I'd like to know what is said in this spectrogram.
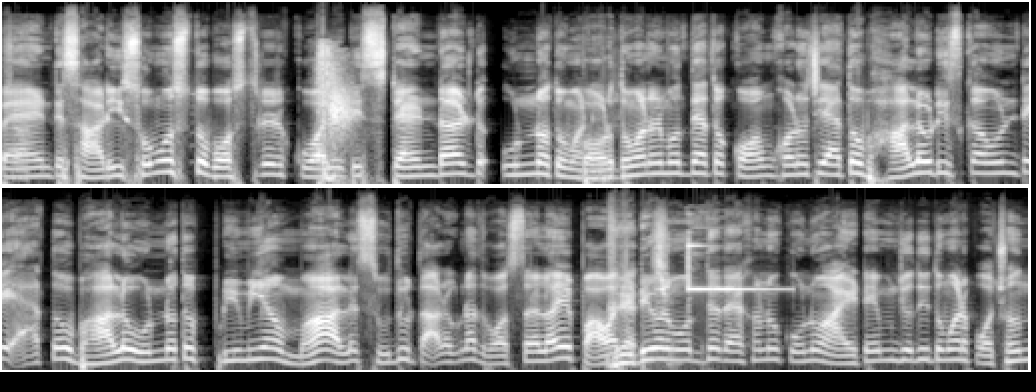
প্যান্ট শাড়ি সমস্ত বস্ত্রের কোয়ালিটি স্ট্যান্ডার্ড উন্নত মানের। বর্ধমানের মধ্যে এত কম খরচে এত ভালো ডিসকাউন্টে এত ভালো উন্নত প্রিমিয়াম মাল শুধু তারকনাথ বস্ত্রালয়ে পাওয়া যায় ভিডিওর মধ্যে দেখানো কোনো আইটেম যদি তোমার পছন্দ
